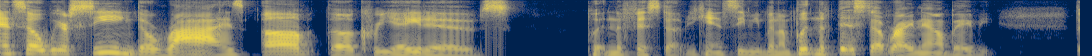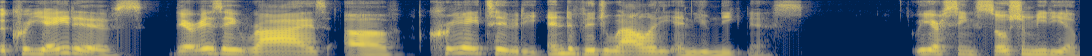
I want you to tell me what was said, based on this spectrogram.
And so we're seeing the rise of the creatives putting the fist up. You can't see me, but I'm putting the fist up right now, baby. The creatives, there is a rise of creativity, individuality, and uniqueness. We are seeing social media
